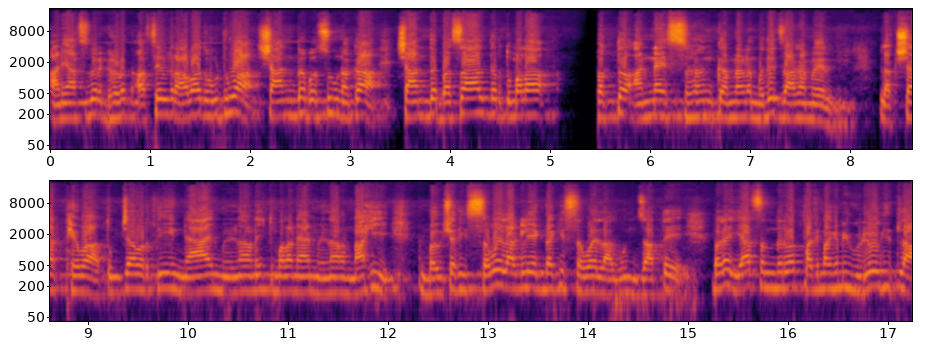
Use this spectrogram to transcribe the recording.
आणि असं जर घडत असेल तर आवाज उठवा. शांत बसू नका. शांत बसाल तर तुम्हाला फक्त अन्याय सहन करणाऱ्यांमध्ये जागा मिळेल. लक्षात ठेवा तुमच्यावरती न्याय मिळणार नाही तुम्हाला न्याय मिळणार नाही. भविष्यात ही सवय लागली एकदा की सवय लागून जाते. बघा या संदर्भात पाठीमागे मी व्हिडिओ घेतला.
